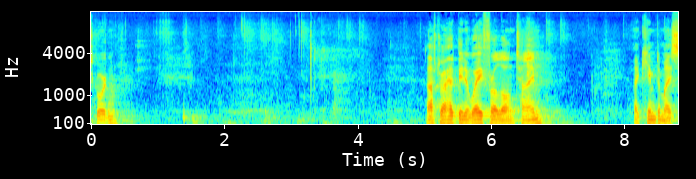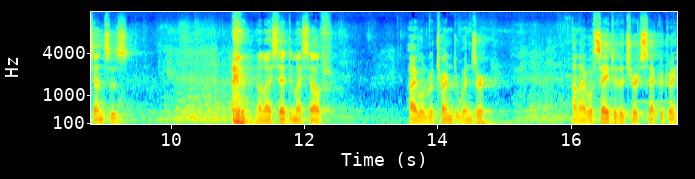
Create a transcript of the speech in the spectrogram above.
Gordon. After I had been away for a long time, I came to my senses and I said to myself, I will return to Windsor and I will say to the church secretary,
